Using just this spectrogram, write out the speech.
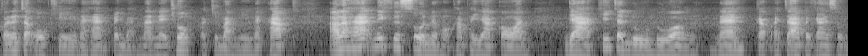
ก็น่าจะโอเคนะฮะเป็นแบบนั้นในช่วงปัจจุบันนี้นะครับเอาละฮะนี่คือส่วนหนึ่งของคำพยากรณ์อยากที่จะดูดวงนะกับอาจารย์เป็นการส่วน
